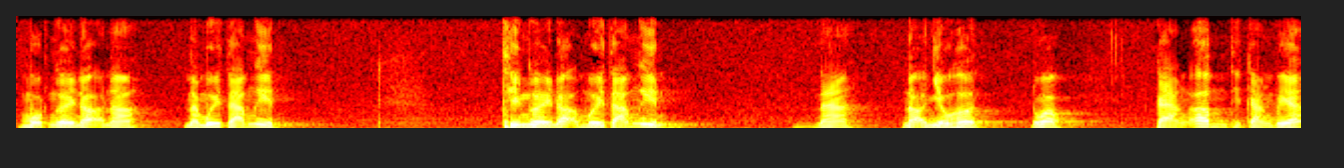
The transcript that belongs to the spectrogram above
một người nợ là là 18.000 thì người nợ 18.000 là nợ nhiều hơn, đúng không? Càng âm thì càng bé.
